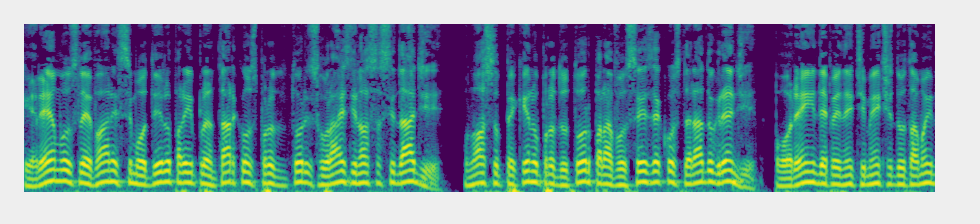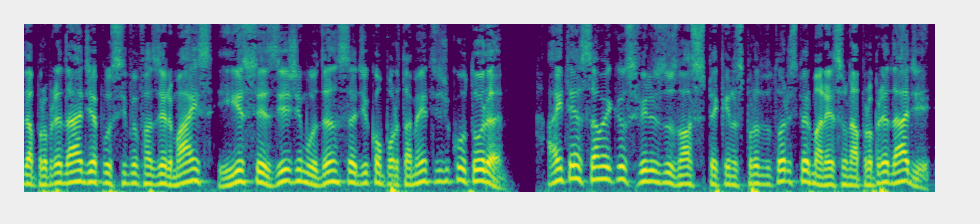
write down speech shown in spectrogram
Queremos levar esse modelo para implantar com os produtores rurais de nossa cidade. O nosso pequeno produtor para vocês é considerado grande. Porém, independentemente do tamanho da propriedade, é possível fazer mais e isso exige mudança de comportamento e de cultura. A intenção é que os filhos dos nossos pequenos produtores permaneçam na propriedade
